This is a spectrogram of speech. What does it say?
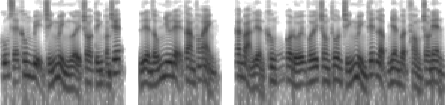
cũng sẽ không bị chính mình người cho tính toán chết, liền giống như đệ tam phong ảnh, căn bản liền không có đối với trong thôn chính mình thiết lập nhân vật phòng cho nên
